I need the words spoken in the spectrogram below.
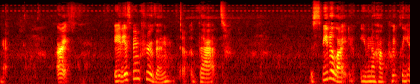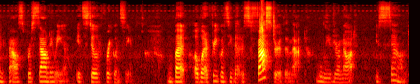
Yeah. All right. It has been proven that the speed of light, even though how quickly and fast for sound moving, it's still a frequency. But uh, what a frequency that is faster than that, believe it or not, is sound.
